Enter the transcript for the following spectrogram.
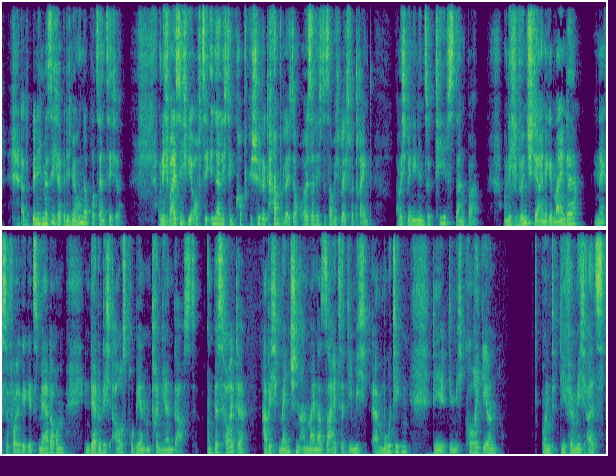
Bin ich mir sicher, bin ich mir 100% sicher. Und ich weiß nicht, wie oft sie innerlich den Kopf geschüttelt haben, vielleicht auch äußerlich, das habe ich vielleicht verdrängt. Aber ich bin ihnen zutiefst dankbar. Und ich wünsche dir eine Gemeinde, nächste Folge geht es mehr darum, in der du dich ausprobieren und trainieren darfst. Und bis heute habe ich Menschen an meiner Seite, die mich ermutigen, die, die mich korrigieren und die für mich als,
